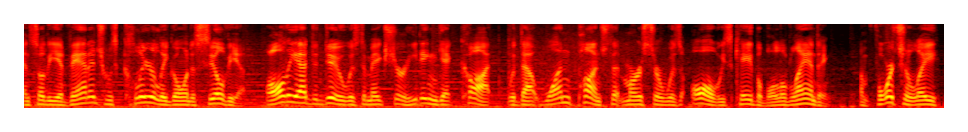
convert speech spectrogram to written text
and so the advantage was clearly going to Sylvia. All he had to do was to make sure he didn't get caught with that one punch that Mercer was always capable of landing. Unfortunately,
